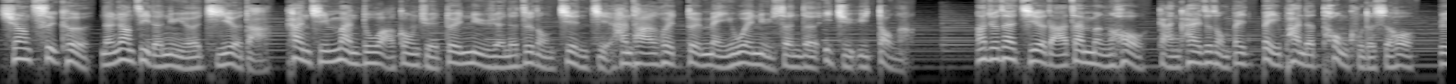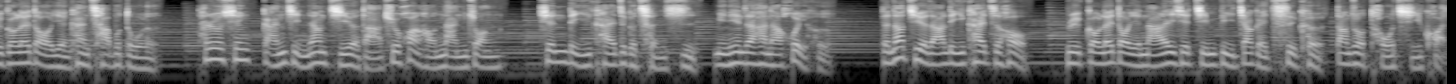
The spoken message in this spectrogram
希望刺客能让自己的女儿吉尔达看清曼都瓦公爵对女人的这种见解，和他会对每一位女生的一举一动啊。那就在吉尔达在门后感慨这种被背叛的痛苦的时候，Rigoletto 眼看差不多了，他就先赶紧让吉尔达去换好男装。先离开这个城市，明天再和他会合。等到吉尔达离开之后，Rigoletto 也拿了一些金币交给刺客，当做头期款。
